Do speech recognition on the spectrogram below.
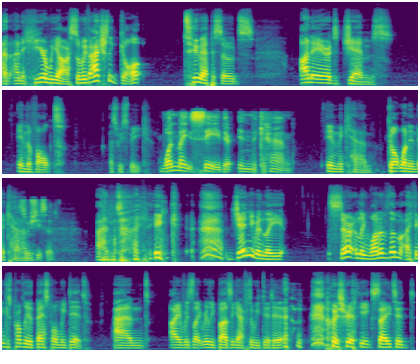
And and here we are. So we've actually got two episodes, unaired gems, in the vault, as we speak, One might say they're in the can. in the can. Got one in the can. That's what she said. and I think genuinely, certainly one of them I think is probably the best one we did, and I was like really buzzing after we did it. I was really excited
